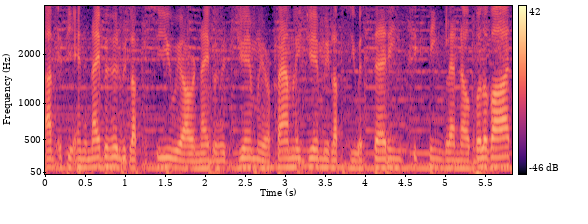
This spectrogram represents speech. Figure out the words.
Um, if you're in the neighborhood, we'd love to see you. We are a neighborhood gym. We are a family gym. We'd love to see you at 1316 Glendale Boulevard.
